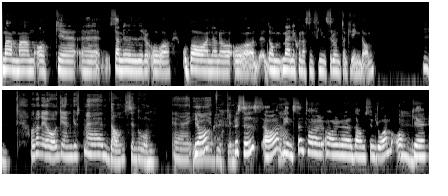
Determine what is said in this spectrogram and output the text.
mamman och eh, Samir och, och barnen och, och, de människorna som finns runt omkring dem. Mm. Och där är också en gutt med Downs syndrom eh, i ja, boken. Precis, ja, ja. Vincent har, har eh, Downs syndrom och mm. eh,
